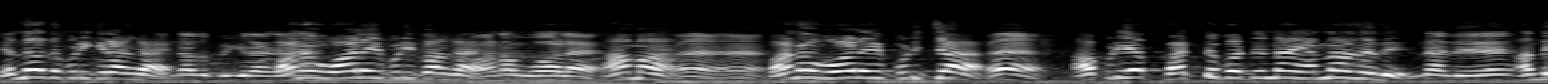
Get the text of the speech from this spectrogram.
என்னத பிடிக்கிறாங்க? என்னது பிடிக்கிறாங்க? பனை ஓலையை பிடிப்பாங்க. பனை ஓலை. ஆமா. ஆ, ஆ. ஓலையை பிடிச்சா. அப்படியே பட்டு பட்டுன்னா என்னது அது? என்னது? அந்த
